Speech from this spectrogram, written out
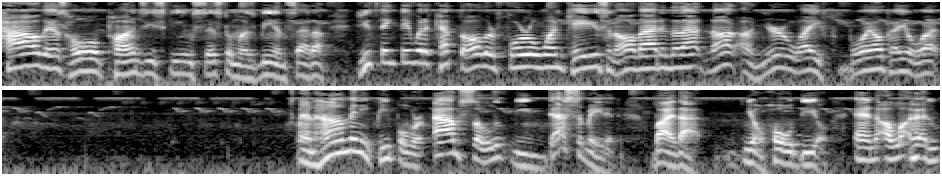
how this whole Ponzi scheme system was being set up. Do you think they would have kept all their 401ks and all that into that? Not on your life. Boy, I'll tell you what. And how many people were absolutely decimated by that, you know, whole deal? And a lot, and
